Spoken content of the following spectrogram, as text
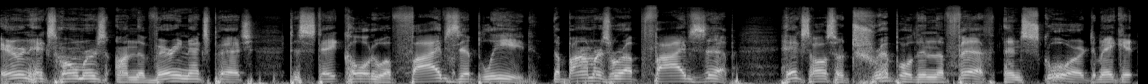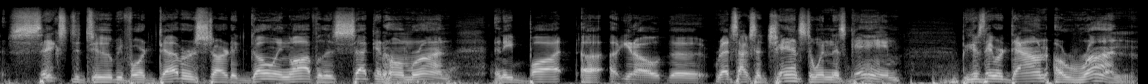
Aaron Hicks homers on the very next pitch to stake Cole to a five zip lead. The Bombers were up five zip. Hicks also tripled in the fifth and scored to make it six to two before Devers started going off with his second home run, and he bought uh, uh, you know the Red Sox a chance to win this game because they were down a run.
